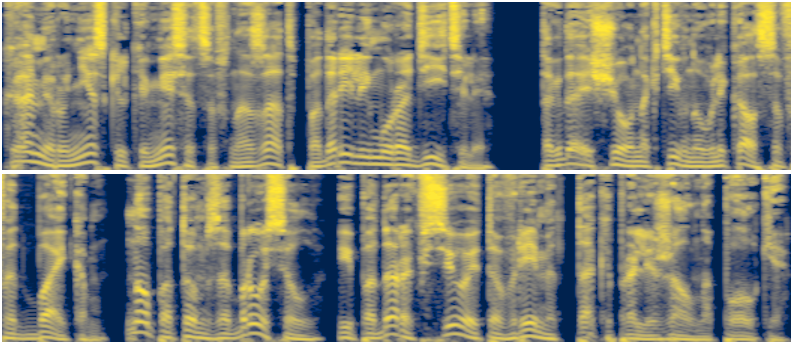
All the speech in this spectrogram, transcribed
Камеру несколько месяцев назад подарили ему родители, Тогда еще он активно увлекался фэтбайком, но потом забросил, и подарок все это время так и пролежал на полке.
